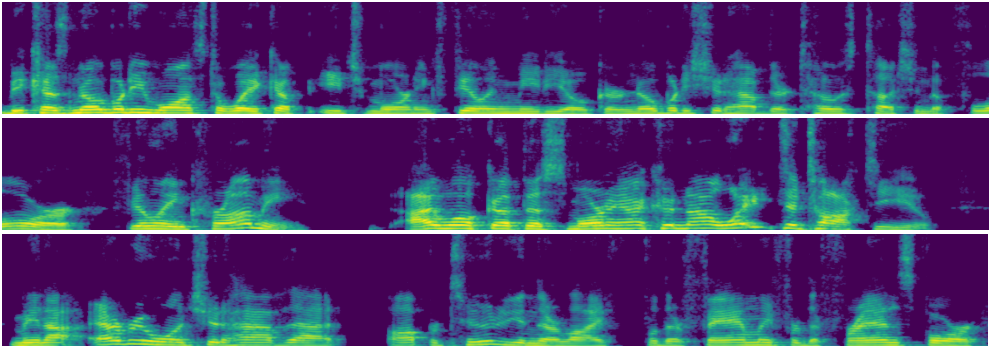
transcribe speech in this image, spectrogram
Because nobody wants to wake up each morning feeling mediocre. Nobody should have their toes touching the floor feeling crummy. I woke up this morning, I could not wait to talk to you. I mean, I, everyone should have that opportunity in their life for their family, for their friends, for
